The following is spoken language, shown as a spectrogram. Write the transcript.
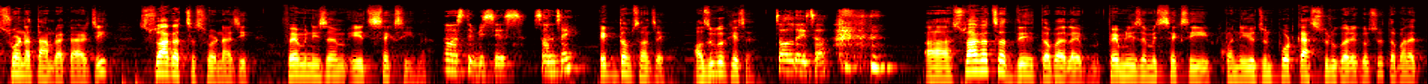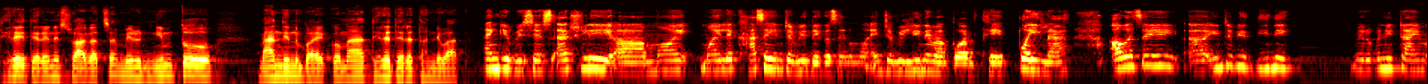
स्वर्ण ताम्राकारजी। स्वागत छ स्वर्णजी फेमिनिजम इज सेक्सीमा। नमस्ते विशेष। सन्चै एकदम सन्चै हजुरको के छ? चल्दैछ। स्वागत छ दि तपाईँलाई फेमिनिजम इज सेक्सी भन्ने यो जुन पोडकास्ट सुरु गरेको छु तपाईँलाई धेरै धेरै नै स्वागत छ। मेरो निम्तो मानिदिनु भएकोमा धेरै धेरै धन्यवाद। थ्याङ्क यू विशेष एक्चुली म मैले खासै इन्टरभ्यू दिएको छैन। म इन्टरभ्यू लिनेमा पर्थेँ पहिला। अब चाहिँ इन्टरभ्यू दिने मेरो पनि टाइम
